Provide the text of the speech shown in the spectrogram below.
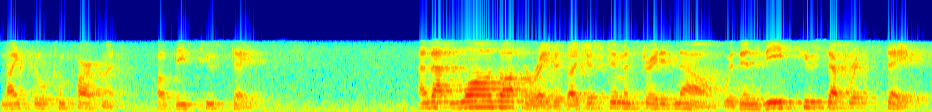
nice little compartment of these two states. And that laws operate, as I just demonstrated now, within these two separate states.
